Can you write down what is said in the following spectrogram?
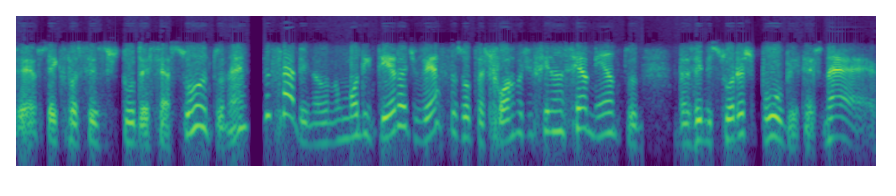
eu sei que vocês estudam esse assunto, né? Você sabe, no, no mundo inteiro há diversas outras formas de financiamento das emissoras públicas, né?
